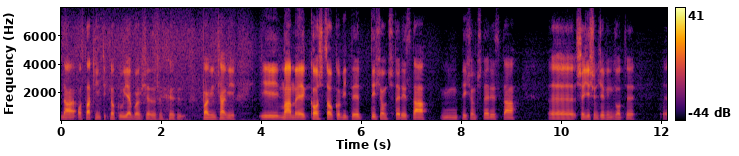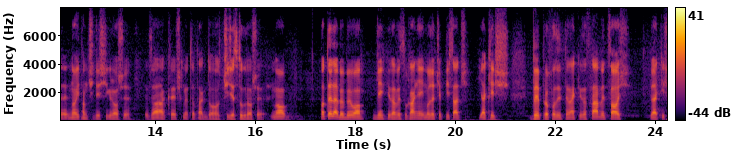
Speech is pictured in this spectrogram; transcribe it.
na ostatnim TikToku jebłem się z, pamięciami. I mamy koszt całkowity 1400 mm, 1469 zł. No i tam 30 groszy. Zakreślmy to tak do 30 groszy. No to tyle by było. Dzięki za wysłuchanie i możecie pisać jakieś by propozycje na zestawy, coś, do jakichś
